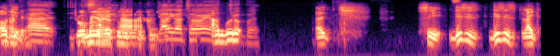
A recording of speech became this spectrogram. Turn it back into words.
Okay. Okay. Uh, Drogba, My, Yaya uh. Yaya Toure I'm gonna- Uh, see, this is this is like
